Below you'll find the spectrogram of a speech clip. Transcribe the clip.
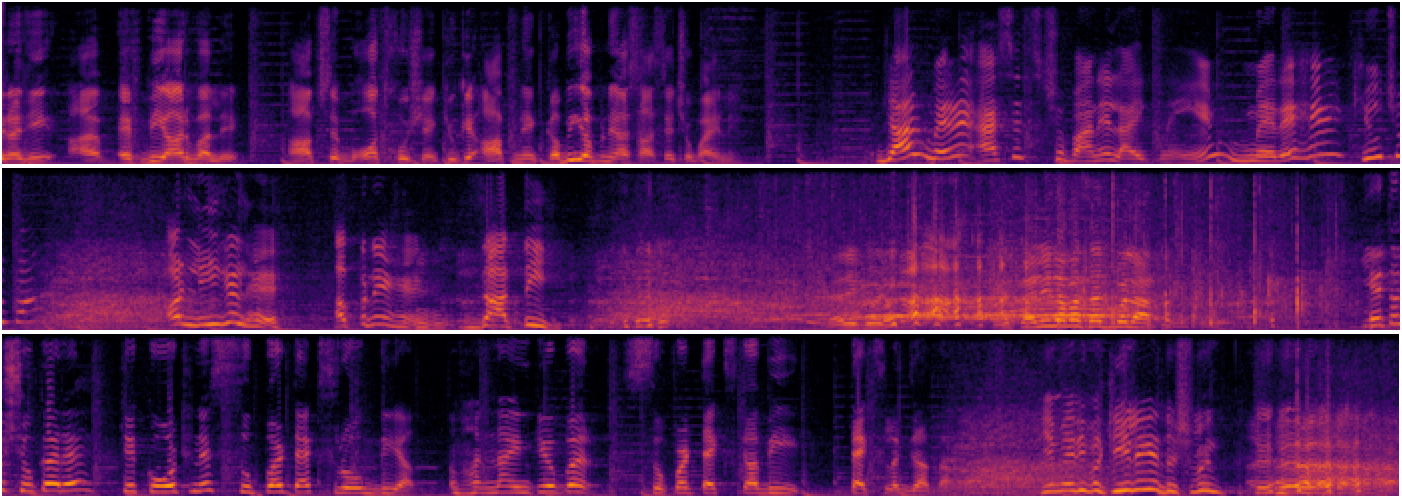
Meera ji F B R वाले आपसे बहुत खुश हैं क्योंकि आपने कभी अपने असासे छुपाए नहीं। यार मेरे एसेट्स छुपाने लायक नहीं है। मेरे हैं क्यों छुपा? और लीगल है अपने हैं जाती। वेरी गुड पहली दफ़ा सच बोला आपने। ये तो शुक्र है कि कोर्ट ने सुपर टैक्स रोक दिया। वरना इनके ऊपर सुपर टैक्स का भी टैक्स लग जाता। ये मेरी वकील है ये दुश्मन।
